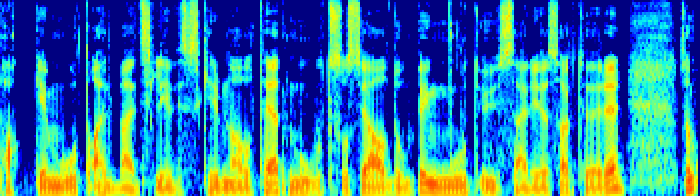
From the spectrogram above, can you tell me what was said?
pakke mot arbeidslivskriminalitet, mot sosial dumping, mot useriøsitet useriøse aktører, som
